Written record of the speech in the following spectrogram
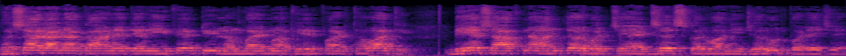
ઘસારાના કારણે તેની ઇફેક્ટિવ લંબાઈમાં ફેરફાર થવાથી બે શાફ્ટના અંતર વચ્ચે એડજસ્ટ કરવાની જરૂર પડે છે.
